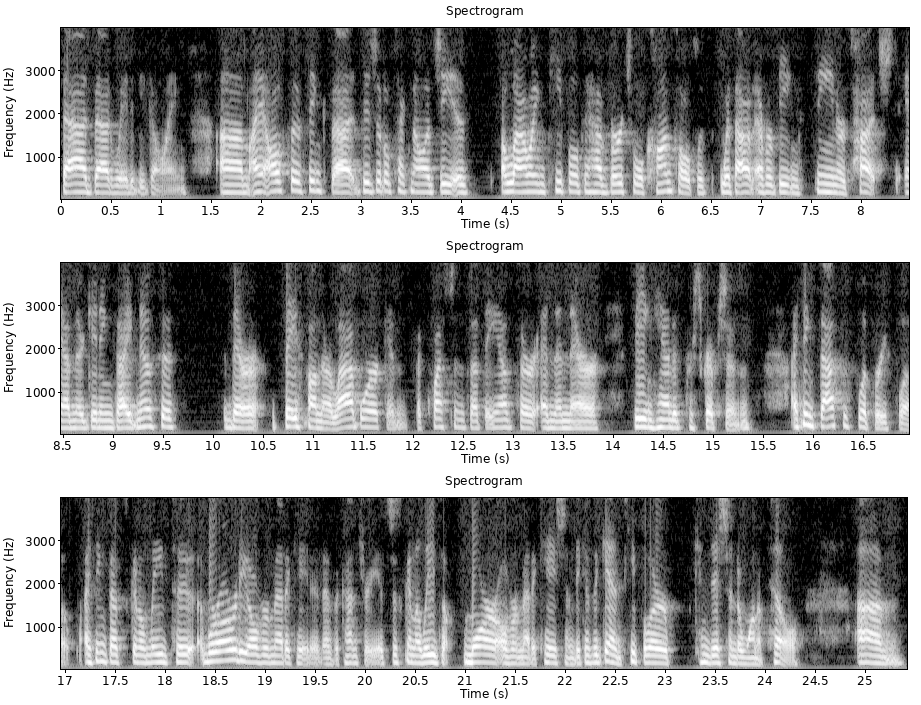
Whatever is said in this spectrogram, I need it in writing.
bad, bad way to be going. Um, I also think that digital technology is allowing people to have virtual consults with, without ever being seen or touched, and they're getting diagnosis. They're based on their lab work and the questions that they answer, and then they're being handed prescriptions. I think that's a slippery slope. I think that's going to lead to, we're already over medicated as a country. It's just going to lead to more over medication because again, people are conditioned to want a pill. Um,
